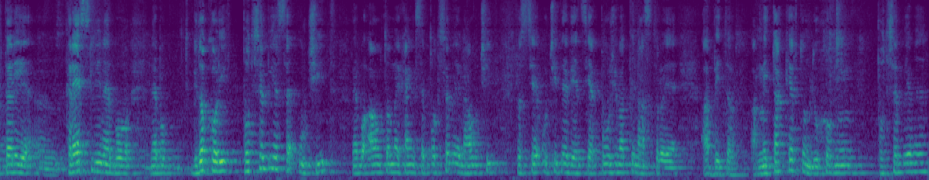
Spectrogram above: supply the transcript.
který kreslí, nebo, nebo kdokoliv potřebuje se učit, nebo automechanik se potřebuje naučit prostě určité věci, jak používat ty nástroje, aby to. A my také v tom duchovním potřebujeme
